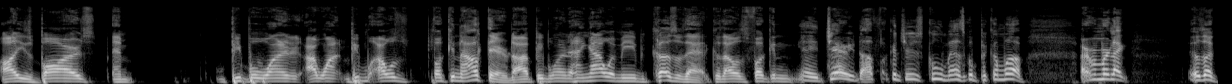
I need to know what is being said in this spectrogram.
all these bars, and people wanted, I want, people, I was fucking out there, dog. People wanted to hang out with me because of that. Because I was fucking, hey, Jerry, dog, fucking Jerry's cool, man. Let's go pick him up. I remember like, it was like,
